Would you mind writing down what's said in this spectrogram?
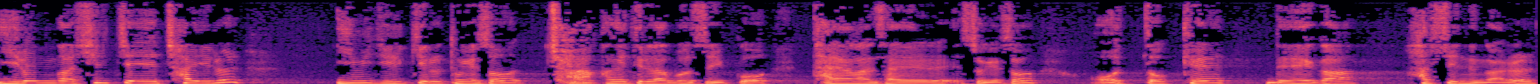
이론과 실제의 차이를 이미지 읽기를 통해서 정확하게 들여다볼 수 있고 다양한 사회 속에서 어떻게 내가 할 수 있는가를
